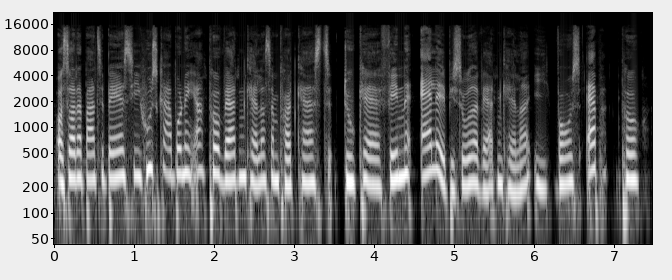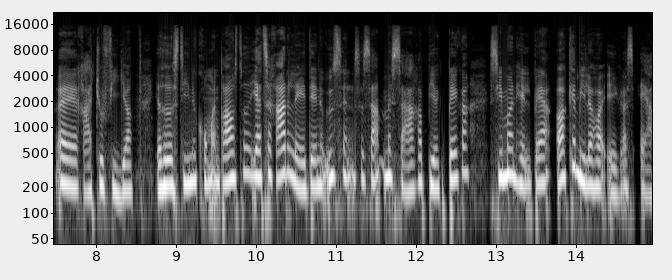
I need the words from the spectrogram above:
Og så er der bare tilbage at sige, husk at abonnere på Verden kalder som podcast. Du kan finde alle episoder af Verden kalder i vores app på øh, Radio 4. Jeg hedder Stine Krohmann Dragsted. Jeg tilrettelagde denne udsendelse sammen med Sara Birk Becker, Simon Helberg og Camilla Høj Eggers er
